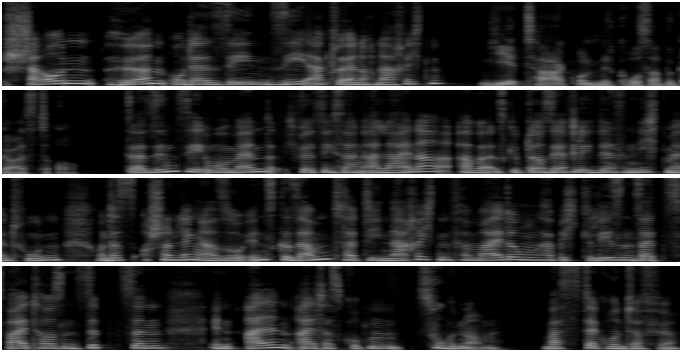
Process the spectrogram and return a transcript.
schauen, hören oder sehen Sie aktuell noch Nachrichten? Jeden Tag und mit großer Begeisterung. Da sind Sie im Moment, ich will jetzt nicht sagen alleine, aber es gibt auch sehr viele, die das nicht mehr tun. Und das ist auch schon länger so. Insgesamt hat die Nachrichtenvermeidung, habe ich gelesen, seit 2017 in allen Altersgruppen zugenommen. Was ist der Grund dafür?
